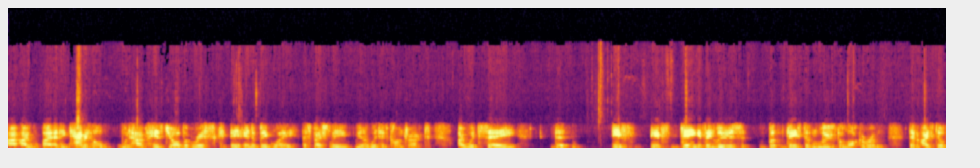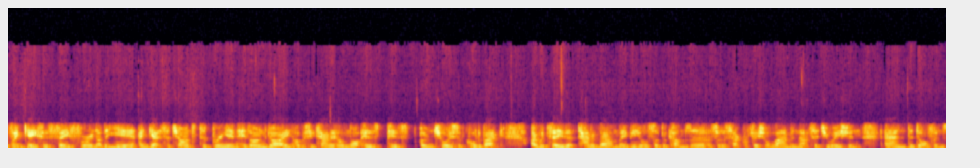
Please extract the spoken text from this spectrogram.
I, I, I think Tannehill would have his job at risk in a big way, especially you know with his contract. I would say that if if Gase, if they lose, but Gase doesn't lose the locker room, then I still think Gase is safe for another year and gets a chance to bring in his own guy. Obviously, Tannehill not his his own choice of quarterback. I would say that Tannenbaum maybe also becomes a, a, sort of sacrificial lamb in that situation, and the Dolphins,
